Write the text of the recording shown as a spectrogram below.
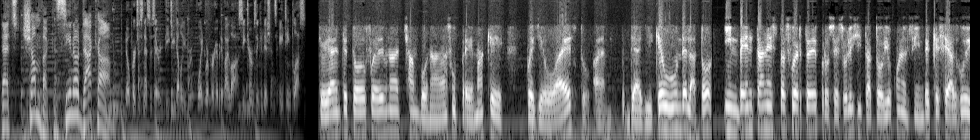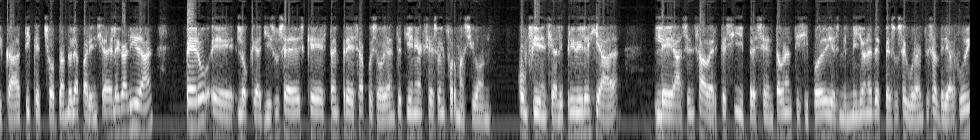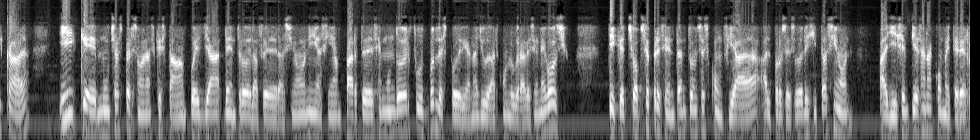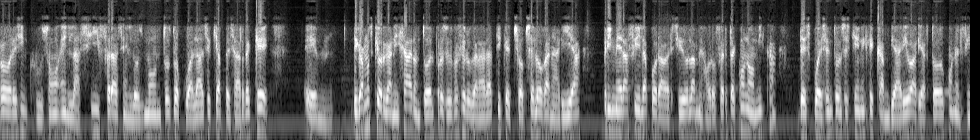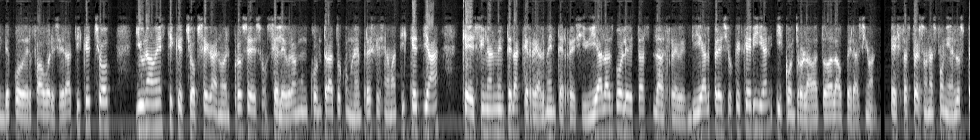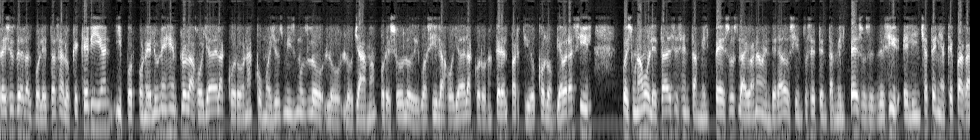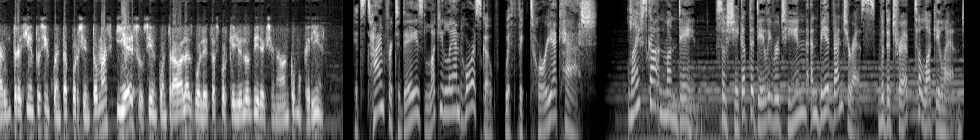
That's chumbacasino.com. No purchase necessary. BGW. Void were prohibited by law. See terms and conditions. 18 plus. obviamente todo fue de una chambonada suprema que pues llevó a esto, a- de allí que hubo un delator. Inventan esta suerte de proceso licitatorio con el fin de que sea adjudicada a Ticket Shop dándole apariencia de legalidad, pero eh, lo que allí sucede es que esta empresa pues obviamente tiene acceso a información confidencial y privilegiada, le hacen saber que si presenta un anticipo de 10 mil millones de pesos seguramente saldría adjudicada y que muchas personas que estaban pues ya dentro de la federación y hacían parte de ese mundo del fútbol les podrían ayudar con lograr ese negocio. Ticket Shop se presenta entonces confiada al proceso de licitación, allí se empiezan a cometer errores incluso en las cifras, en los montos, lo cual hace que a pesar de que em, digamos que organizaron todo el proceso que se lo ganara Ticket Shop, se lo ganaría primera fila por haber sido la mejor oferta económica, después entonces tienen que cambiar y variar todo con el fin de poder favorecer a Ticket Shop y una vez Ticket Shop se ganó el proceso, celebran un contrato con una empresa que se llama Ticket Ya, que es finalmente la que realmente recibía las boletas, las revendía al precio que querían y controlaba toda la operación. Estas personas ponían los precios de las boletas a lo que querían y por ponerle un ejemplo, la joya de la corona, como ellos mismos lo, lo, lo llaman, por eso lo digo así, la joya de la corona que era el partido Colombia-Brasil, pues una boleta de 60 mil pesos la iban a vender a 270 mil pesos, es decir, el hincha tenía que pagar un 350% más y eso si encontraba las boletas porque ellos los direccionaban como querían. It's time for today's Lucky Land horoscope with Victoria Cash. Life's gotten mundane, so shake up the daily routine and be adventurous with a trip to Lucky Land.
